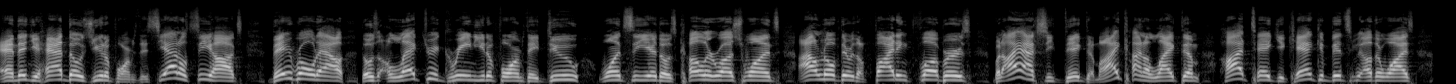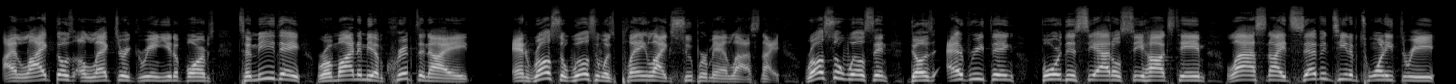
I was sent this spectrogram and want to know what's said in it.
And then you had those uniforms. The Seattle Seahawks, they rolled out those electric green uniforms they do once a year, those color rush ones. I don't know if they were the fighting flubbers, but I actually dig them. I kind of like them. Hot take, you can't convince me otherwise. I like those electric green uniforms. To me, they reminded me of kryptonite. And Russell Wilson was playing like Superman last night. Russell Wilson does everything for this Seattle Seahawks team. Last night, 17 of 23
